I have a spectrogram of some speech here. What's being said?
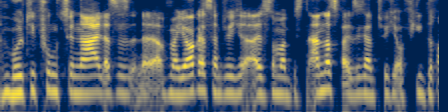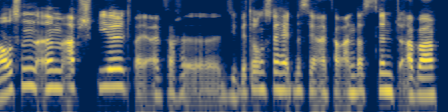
multifunktional. Das ist äh, auf Mallorca ist natürlich alles nochmal ein bisschen anders, weil sich natürlich auch viel draußen ähm, abspielt, weil einfach äh, die Witterungsverhältnisse ja einfach anders sind. Aber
